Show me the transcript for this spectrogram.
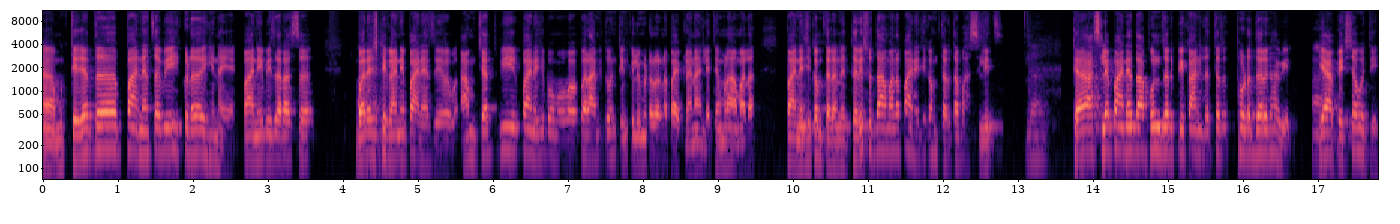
हा मग त्याच्यात अं, पाण्याचा बी इकडं हे नाही आहे. पाणी बी जरासं बऱ्याच ठिकाणी पाण्याचे आमच्यात बी पाण्याची बोंब पण आम्ही दोन तीन किलोमीटरवरनं पाईपलाईन आणल्या. त्यामुळे आम्हाला पाण्याची कमतरता नाही. तरी सुद्धा आम्हाला पाण्याची कमतरता भासलीच. त्या असल्या पाण्यात आपण जर पीक आणलं तर थोडं दर घावेल. ही. अपेक्षा होती.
